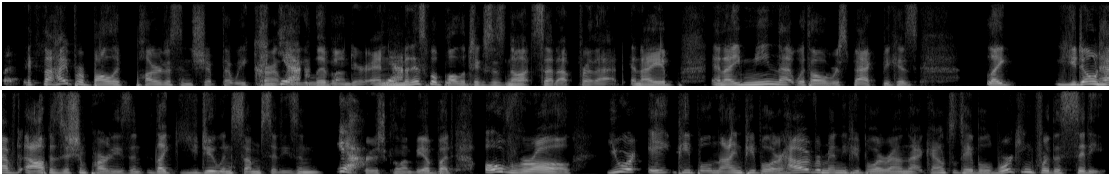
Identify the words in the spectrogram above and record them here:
but it's the hyperbolic partisanship that we currently yeah. live under and yeah. municipal politics is not set up for that and i and i mean that with all respect because like you don't have opposition parties and like you do in some cities in yeah. British Columbia, but overall, you are eight people, nine people, or however many people are around that council table working for the city,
